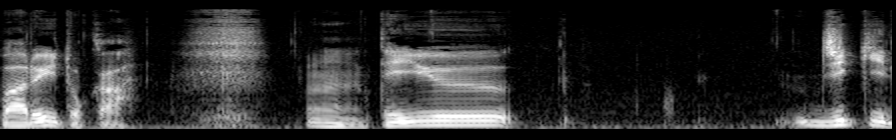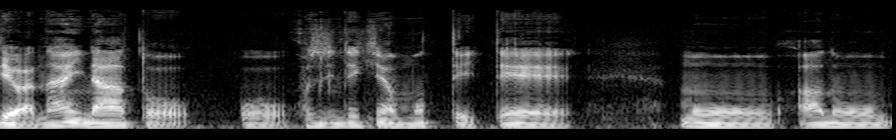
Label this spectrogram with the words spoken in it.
悪いとか、うん、っていう時期ではないなと、個人的には思っていて、もう、あの、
